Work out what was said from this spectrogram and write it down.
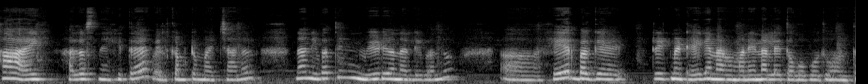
ಹಾಯ್ ಹಲೋ ಸ್ನೇಹಿತರೆ. ವೆಲ್ಕಮ್ ಟು ಮೈ ಚಾನಲ್ ನಾನು ಇವತ್ತಿನ ವಿಡಿಯೋನಲ್ಲಿ ಬಂದು ಹೇರ್ ಬಗ್ಗೆ ಟ್ರೀಟ್ಮೆಂಟ್ ಹೇಗೆ ನಾವು ಮನೆಯಲ್ಲೇ ತೊಗೋಬೋದು ಅಂತ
